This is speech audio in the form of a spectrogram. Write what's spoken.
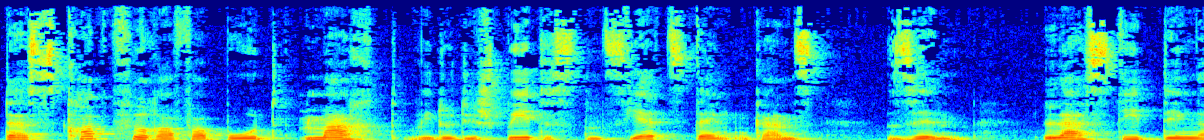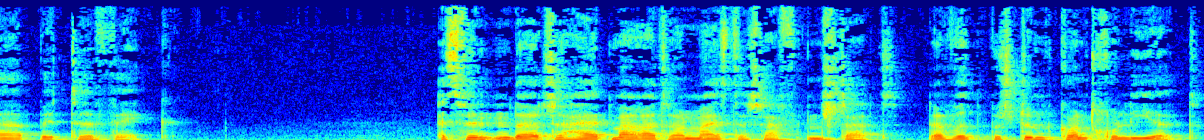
das Kopfhörerverbot macht, wie du dir spätestens jetzt denken kannst, Sinn. Lass die Dinger bitte weg. Es finden deutsche Halbmarathonmeisterschaften statt. Da wird bestimmt kontrolliert.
